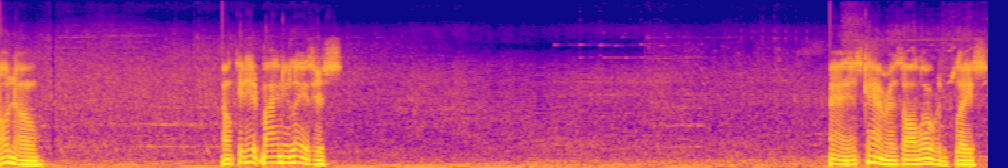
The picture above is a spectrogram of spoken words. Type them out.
Oh no. Don't get hit by any lasers. Man, this camera is all over the place.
